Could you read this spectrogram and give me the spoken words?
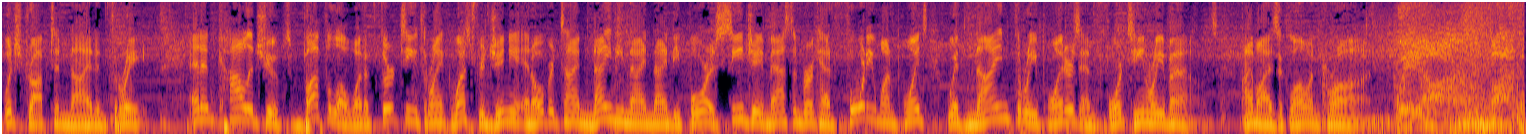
which dropped to 9 and 3. And in college hoops, Buffalo won at 13th ranked West Virginia in overtime 99-94 as CJ Massinburg had 41 points with 9 three-pointers and 14 rebounds. I'm Isaac Lowenkron. We are one.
